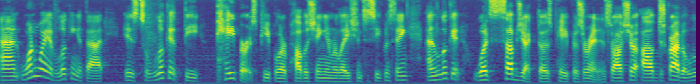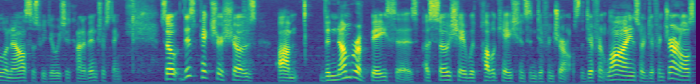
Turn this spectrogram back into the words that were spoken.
And one way of looking at that is to look at the papers people are publishing in relation to sequencing and look at what subject those papers are in. And so I'll show I'll describe a little analysis we do which is kind of interesting. So this picture shows um, the number of bases associated with publications in different journals. The different lines are different journals,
